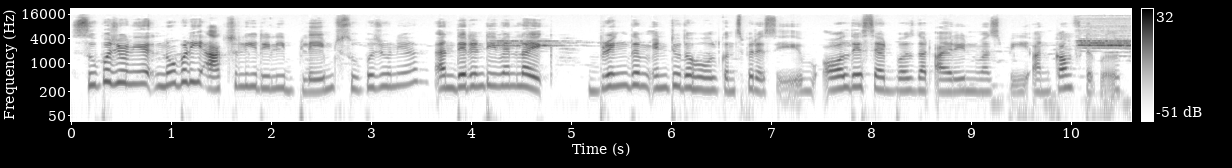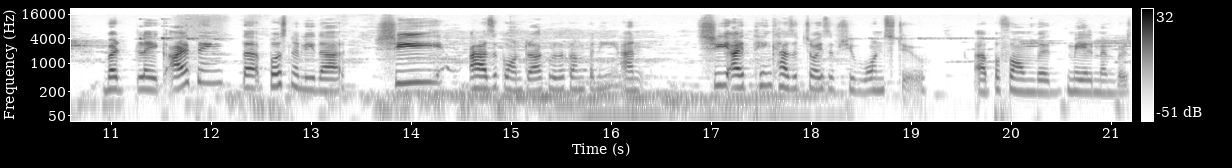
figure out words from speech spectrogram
super junior nobody actually really blamed super junior and they didn't even like bring them into the whole conspiracy. All they said was that irene must be uncomfortable. But like i think that personally that she has a contract with the company and she i think has a choice if she wants to uh, perform with male members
